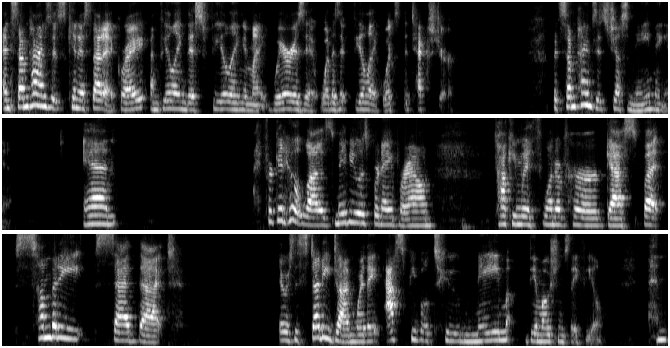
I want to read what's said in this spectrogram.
and sometimes it's kinesthetic right i'm feeling this feeling in my where is it what does it feel like what's the texture but sometimes it's just naming it and i forget who it was maybe it was brene brown talking with one of her guests but somebody said that there was a study done where they asked people to name the emotions they feel. And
